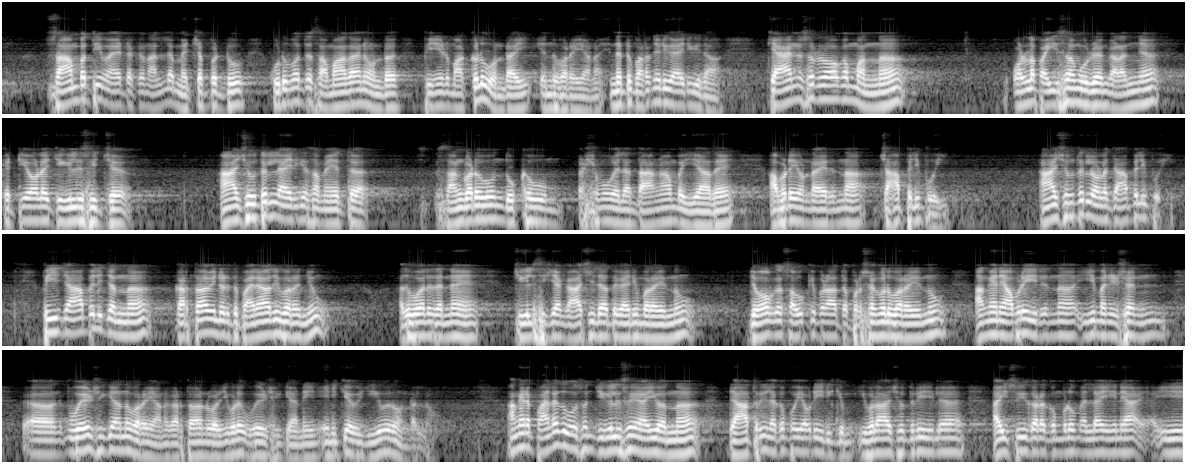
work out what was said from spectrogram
സാമ്പത്തികമായിട്ടൊക്കെ നല്ല മെച്ചപ്പെട്ടു കുടുംബത്തെ സമാധാനമുണ്ട് പിന്നീട് മക്കളും ഉണ്ടായി എന്ന് പറയുകയാണ്. എന്നിട്ട് പറഞ്ഞൊരു കാര്യം ഇതാ. ക്യാൻസർ രോഗം വന്ന് ഉള്ള പൈസ മുഴുവൻ കളഞ്ഞ് കെട്ടിയോളെ ചികിത്സിച്ച് ആശുപത്രിയിലായിരിക്കുന്ന സമയത്ത് സങ്കടവും ദുഃഖവും വിഷമവും എല്ലാം താങ്ങാൻ വയ്യാതെ അവിടെ ഉണ്ടായിരുന്ന ചാപ്പലി പോയി. ആശുപത്രിയിലുള്ള ചാപ്പലി പോയി. അപ്പോൾ ഈ ചാപ്പലി ചെന്ന് കർത്താവിന്റെ അടുത്ത് പരാതി പറഞ്ഞു. അതുപോലെ തന്നെ ചികിത്സിക്കാൻ കാശില്ലാത്ത കാര്യം പറയുന്നു. രോഗസൗഖ്യപ്പെടാത്ത പ്രശ്നങ്ങൾ പറയുന്നു. അങ്ങനെ അവിടെ ഇരുന്ന് ഈ മനുഷ്യൻ ഉപേക്ഷിക്കാമെന്ന് പറയാണ്. കർത്താവിനോട് പറഞ്ഞു ഇവിടെ ഉപേക്ഷിക്കുകയാണ് എനിക്ക് ജീവിതമുണ്ടല്ലോ അങ്ങനെ പല ദിവസം ചികിത്സയായി വന്ന് രാത്രിയിലൊക്കെ പോയി അവിടെ ഇരിക്കും. ഇവിടെ ആശുപത്രിയിൽ ഐ സി കിടക്കുമ്പോഴും എല്ലാം ഇങ്ങനെ ഈ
